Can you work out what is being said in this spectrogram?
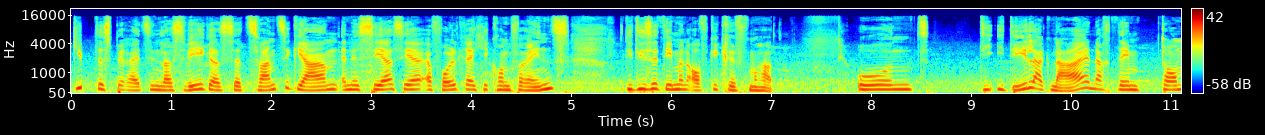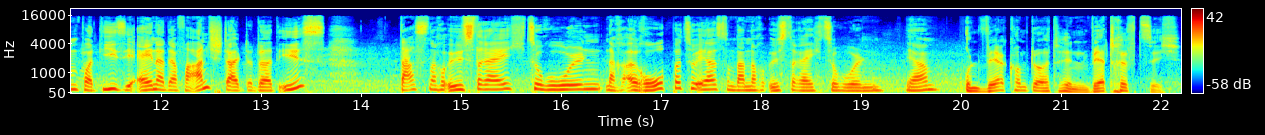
gibt es bereits in Las Vegas seit 20 Jahren eine sehr, sehr erfolgreiche Konferenz, die diese Themen aufgegriffen hat. Und die Idee lag nahe, nachdem Tom Partisi einer der Veranstalter dort ist, das nach Österreich zu holen, nach Europa zuerst und dann nach Österreich zu holen. Ja. Und wer kommt dorthin? Wer trifft sich?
